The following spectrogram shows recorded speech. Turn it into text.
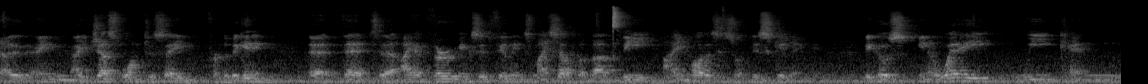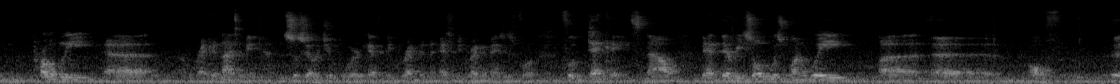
uh, I, I, just want to say from the beginning uh, that I have very mixed feelings myself about the hypothesis of de-skilling. Because in a way, we can probably recognize, I mean, sociology work has been, has been recognized for, for decades now, that there is always one way uh, uh, of, uh,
